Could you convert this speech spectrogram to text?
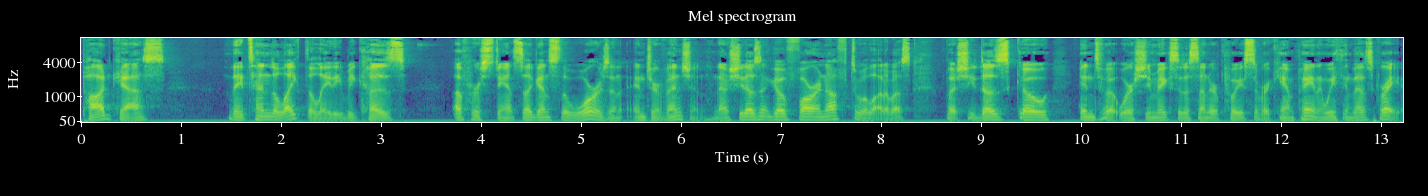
podcasts, they tend to like the lady because of her stance against the wars and intervention. Now, she doesn't go far enough to a lot of us, but she does go into it where she makes it a centerpiece of her campaign, and we think that's great.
